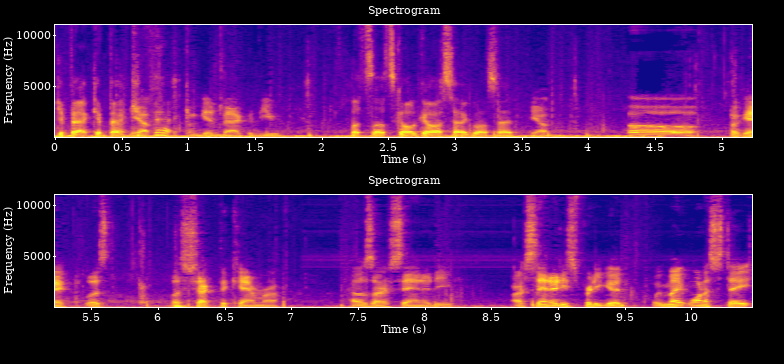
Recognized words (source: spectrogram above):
Get back. Get back. Get Yep, back. I'm getting back with you. Let's let's go. Go outside. Go outside. Yep. Oh. Okay, let's let's check the camera. How's our sanity? Our sanity's pretty good. We might want to stay.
